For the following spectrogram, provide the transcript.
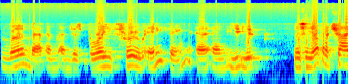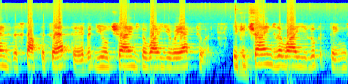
learn that and, and just breathe through anything, and, and you, you so you're not going to change the stuff that's out there, but you'll change the way you react to it. If you change the way you look at things,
